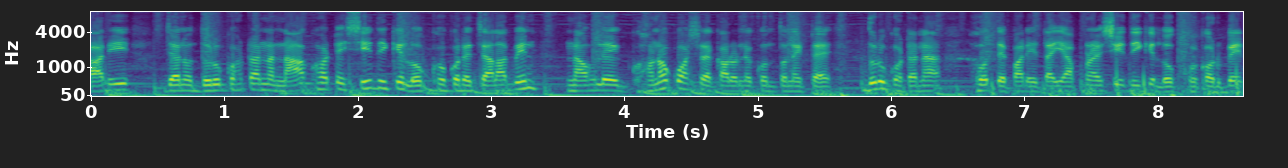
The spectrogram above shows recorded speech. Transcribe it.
গাড়ি যেন দুর্ঘটনা না ঘটে সেদিকে লক্ষ্য করে চালাবেন, না হলে ঘন কুয়াশার কারণে কিন্তু অনেকটা দুর্ঘটনা হতে পারে। তাই আপনারা সেদিকে লক্ষ্য করবেন।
